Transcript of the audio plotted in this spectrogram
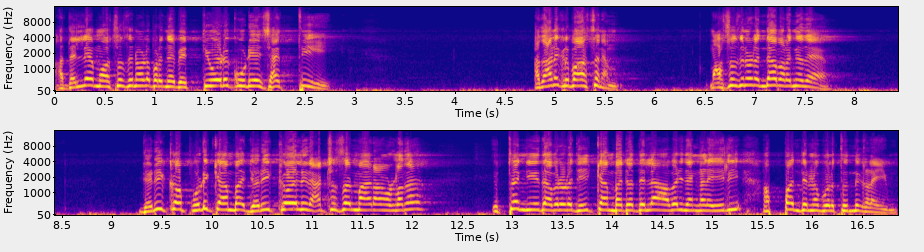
അതല്ലേ മോസസിനോട് പറഞ്ഞ വ്യക്തിയോട് കൂടിയ ശക്തി? അതാണ് കൃപാസനം. മോസസിനോട് എന്താ പറഞ്ഞത്? ജെറിക്കോ പൊടിക്കാൻ ജെറിക്കോയിൽ രാക്ഷസന്മാരാണുള്ളത്. യുദ്ധം ചെയ്ത് അവരോട് ജയിക്കാൻ പറ്റത്തില്ല. അവർ ഞങ്ങളെ എലി അപ്പം തിന്ന പോലെ തിന്നു കളയും.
